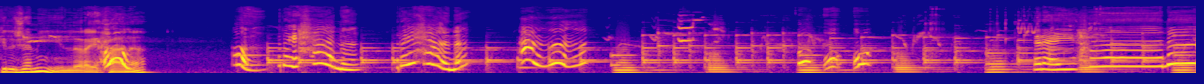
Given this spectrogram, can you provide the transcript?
لغنائك الجميل ريحانة آه ريحانة ريحانة آه. أوه، أوه، أوه. ريحانة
